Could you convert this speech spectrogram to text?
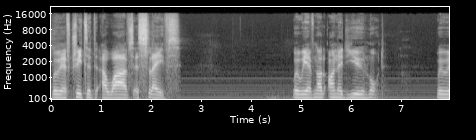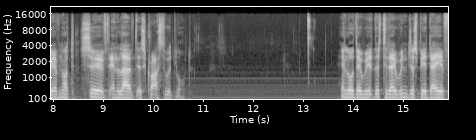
where we have treated our wives as slaves, where we have not honored you, Lord, where we have not served and loved as Christ would, Lord. And Lord, that we, this today wouldn't just be a day of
